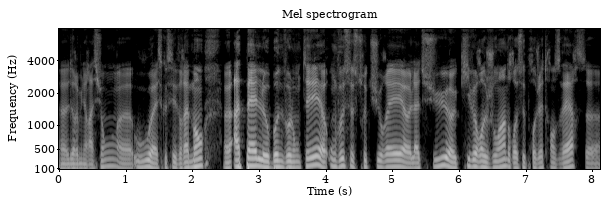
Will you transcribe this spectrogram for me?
de rémunération, ou est-ce que c'est vraiment appel aux bonnes volontés, on veut se structurer là-dessus, qui veut rejoindre ce projet transverse euh?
